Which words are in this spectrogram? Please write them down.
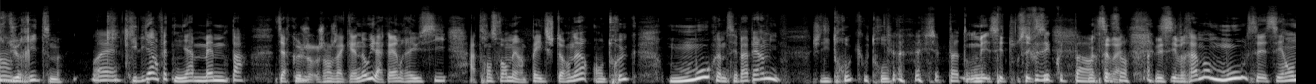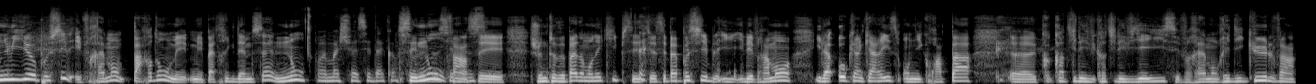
sens du rythme Ouais. qui- qu'il y a en fait, il n'y a même pas. C'est-à-dire que Jean- Jean-Jacques Hano, il a quand même réussi à transformer un page turner en truc mou comme c'est pas permis. Je dis truc ou truc. Je sais pas trop. Mais c'est tout. Je vous écoute pas. hein, c'est vrai. Mais c'est vraiment mou, c'est ennuyeux au possible. Et vraiment, pardon, mais, mais Patrick Dempsey, non. Ouais, moi, je suis assez d'accord. C'est non. Enfin, c'est, je ne te veux pas dans mon équipe. C'est, pas possible. Il, il est vraiment, il a aucun charisme. On n'y croit pas. Euh, quand, il est, quand il est vieilli, c'est vraiment ridicule. Enfin,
